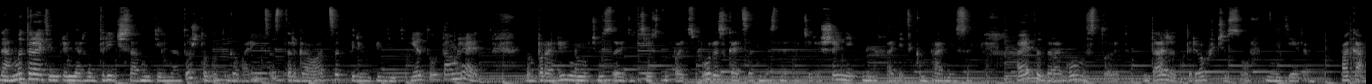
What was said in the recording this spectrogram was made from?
Да, мы тратим примерно 3 часа в неделю на то, чтобы договориться, сторговаться, переубедить. И это утомляет. Но параллельно учим своих детей вступать в споры, искать совместные пути решения и находить компромиссы. А это дорогого стоит. Даже трех часов в неделю. Пока!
